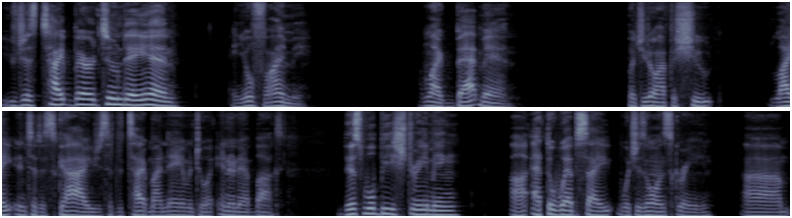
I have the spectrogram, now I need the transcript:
You just type Baratunde in, and you'll find me. I'm like Batman, but you don't have to shoot light into the sky. You just have to type my name into an internet box. This will be streaming uh, at the website, which is on screen. Um,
